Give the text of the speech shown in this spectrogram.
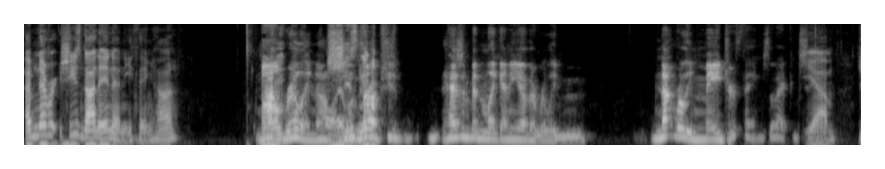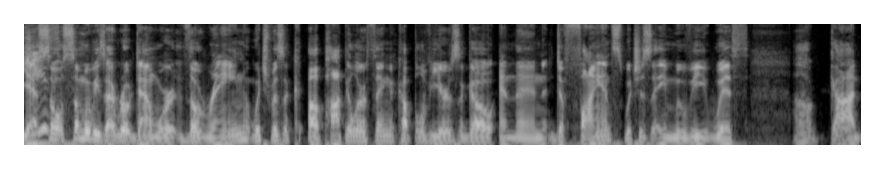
I've never. She's not in anything, huh? Not Um, really. No, I she's looked her not- up. She's hasn't been like any other really, not really major things that I can see. Yeah. Yeah, She's- so some movies I wrote down were The Rain, which was a, a popular thing a couple of years ago, and then Defiance, which is a movie with, oh God,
